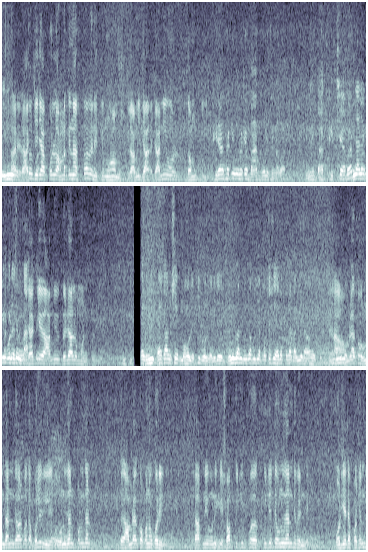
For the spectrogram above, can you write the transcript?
বিভিন্ন আরে রাজ্যে যা করল আমাকে না আসতে হবে নাকি? মহা মুশকিল। আমি জানি ওর দম কি। ফিরা থাকি ওনাকে বাঘ বলেছেন আবার। উনি বাঘ ফিরছে আবার। বলেছেন যাকে আমি বেড়ালো মনে করি একাংশের মহলে কি বলবেন? যে অনুদান দুর্গাপূজা পঁচাশি হাজার টাকা বাড়িয়ে দেওয়া হয়েছে। না আমরা তো অনুদান দেওয়ার কথা বলিনি অনুদান ফনুদান তো আমরা কখনো করিনি। তা আপনি উনি কি সব কিছু পুজোতে অনুদান দেবেন নাকি? ওর যেটা পছন্দ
